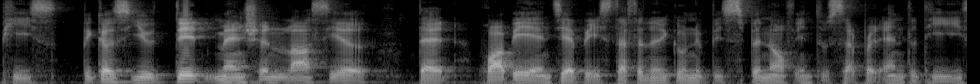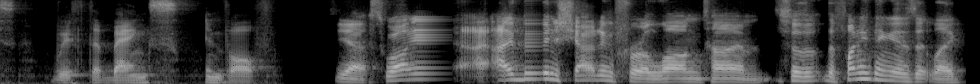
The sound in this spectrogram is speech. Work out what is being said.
piece because you did mention last year that Huabei and Jiebei is definitely going to be spin off into separate entities with the banks involved. Yes. Well, I've been shouting for a long time. So the funny thing is that like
